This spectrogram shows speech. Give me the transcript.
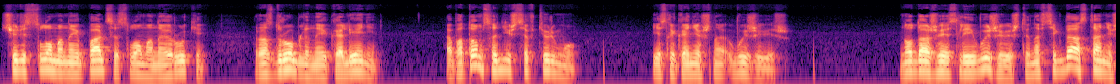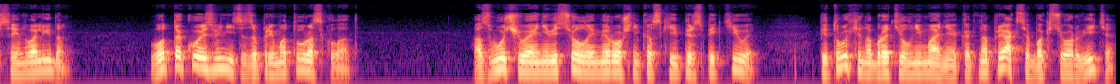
через сломанные пальцы, сломанные руки, раздробленные колени, а потом садишься в тюрьму, если, конечно, выживешь. Но даже если и выживешь, ты навсегда останешься инвалидом. Вот такой, извините за прямоту, расклад. Озвучивая невеселые мирошниковские перспективы, Петрухин обратил внимание, как напрягся боксер Витя,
